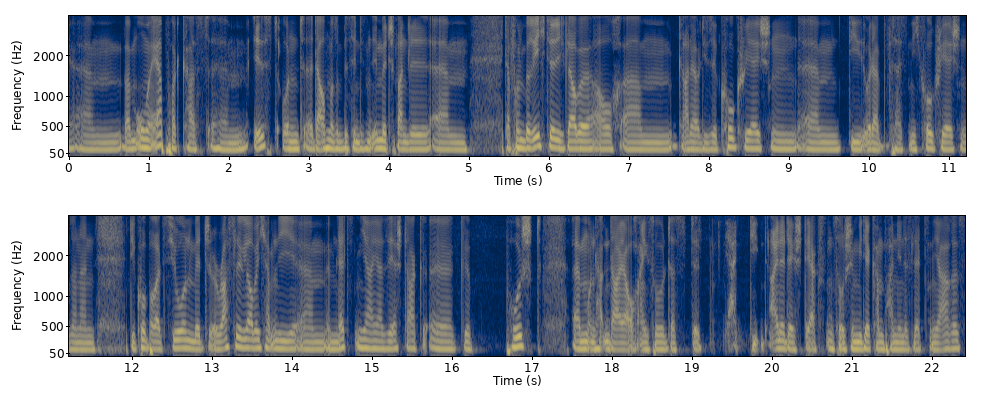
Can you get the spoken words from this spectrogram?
ähm, beim OMR-Podcast ähm, ist und äh, da auch mal so ein bisschen diesen Imagewandel ähm, davon berichtet. Ich glaube auch ähm, gerade diese Co-Creation, ähm, die, oder was heißt nicht Co-Creation, sondern die Kooperation mit Russell, glaube ich, haben die ähm, im letzten Jahr ja sehr stark äh, geprägt gepusht ähm, und hatten da ja auch eigentlich so das, das ja, die, eine der stärksten Social-Media-Kampagnen des letzten Jahres.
